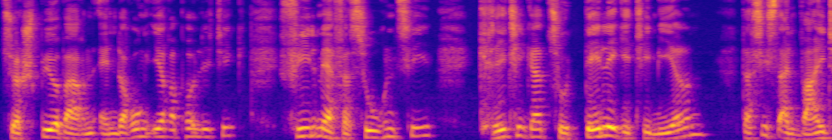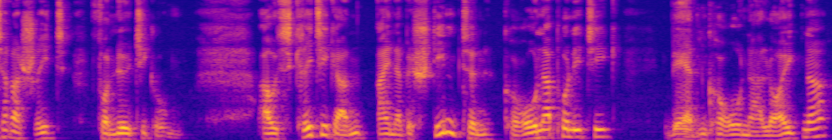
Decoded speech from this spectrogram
zur spürbaren Änderung ihrer Politik, vielmehr versuchen sie, Kritiker zu delegitimieren, das ist ein weiterer Schritt von Nötigung. Aus Kritikern einer bestimmten Corona-Politik werden Corona-Leugner,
